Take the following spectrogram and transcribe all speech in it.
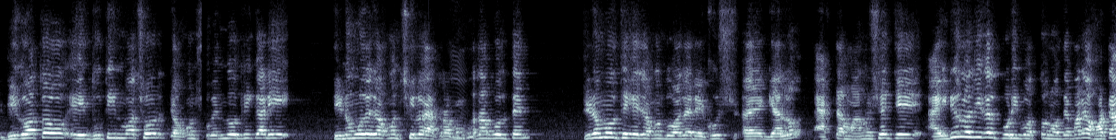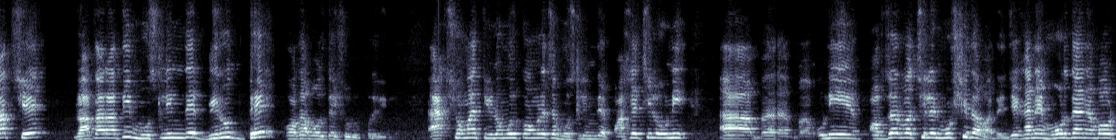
বিগত এই দু তিন বছর যখন শুভেন্দু অধিকারী তৃণমূলে যখন ছিল একরকম কথা বলতেন। তৃণমূল থেকে যখন দু হাজার একুশ গেল একটা মানুষের যে আইডিওলজিক্যাল পরিবর্তন হতে পারে হঠাৎ সে রাতারাতি মুসলিমদের বিরুদ্ধে কথা বলতে শুরু করে দিল। এক সময় তৃণমূল কংগ্রেসে মুসলিমদের পাশে ছিল উনি আহ, উনি অবজারভার ছিলেন মুর্শিদাবাদে যেখানে more than about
